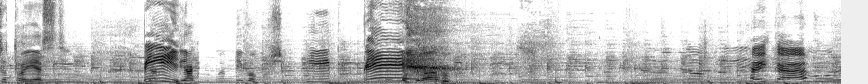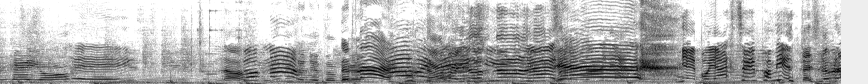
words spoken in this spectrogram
co to jest? Pip! Jak, jak mam piwo przy... Pip! Pip! Wow. Hejka! Hejo! Hej! No. Do dna! nie dobre. Do dna! Dawaj, Dawaj do dna! Nie, nie, nie, bo ja chcę pamiętać, dobra?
